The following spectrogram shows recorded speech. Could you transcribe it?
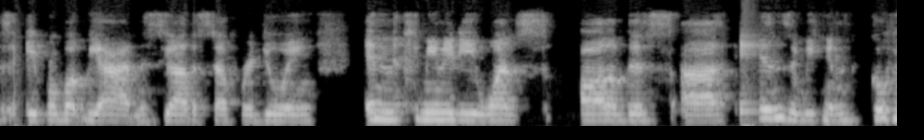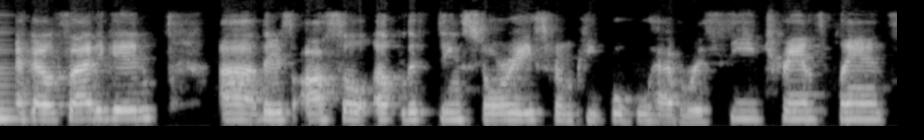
just April, but beyond, and see all the stuff we're doing in the community once all of this uh, ends and we can go back outside again. Uh, there's also uplifting stories from people who have received transplants.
